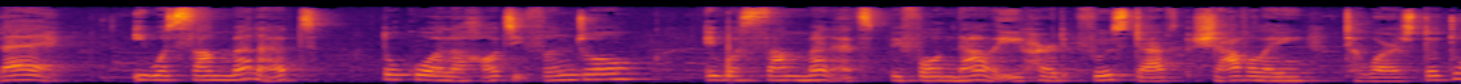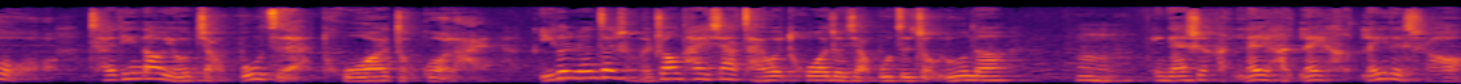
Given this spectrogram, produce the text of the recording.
累。It was some minutes. minutes，都过了好几分钟。It was some minutes before Nellie heard footsteps shuffling towards the door，才听到有脚步子拖走过来。一个人在什么状态下才会拖着脚步子走路呢？嗯，应该是很累、很累、很累的时候。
